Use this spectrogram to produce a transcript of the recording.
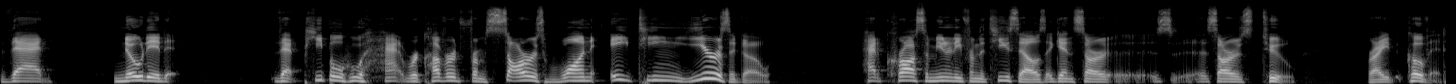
that noted that people who had recovered from SARS 1 18 years ago had cross immunity from the T cells against uh, SARS 2, right? COVID.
